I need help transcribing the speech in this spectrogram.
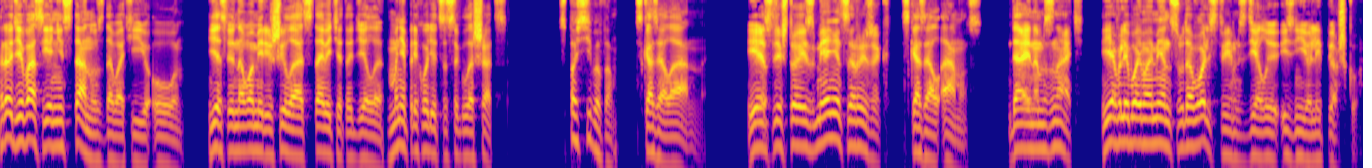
Ради вас я не стану сдавать ее ООН. Если Наоми решила отставить это дело, мне приходится соглашаться». «Спасибо вам», — сказала Анна. «Если что изменится, Рыжик», — сказал Амус, — «дай нам знать. Я в любой момент с удовольствием сделаю из нее лепешку».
